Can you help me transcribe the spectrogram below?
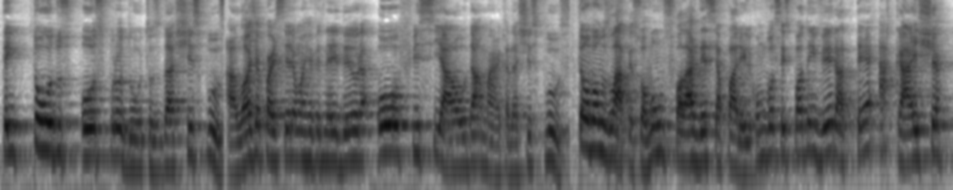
tem todos os produtos da X Plus. A loja parceira é uma revendedora oficial da marca da X Plus. Então vamos lá, pessoal, vamos falar desse aparelho. Como vocês podem ver, até a caixa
